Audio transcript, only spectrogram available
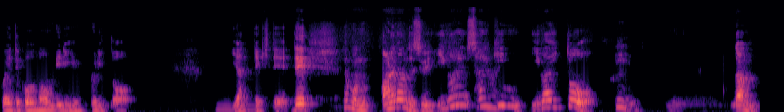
こうやってこう、のんびりゆっくりとーやってきて、で、でも、あれなんですよ、意外、最近、意外と、えーうんなん、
